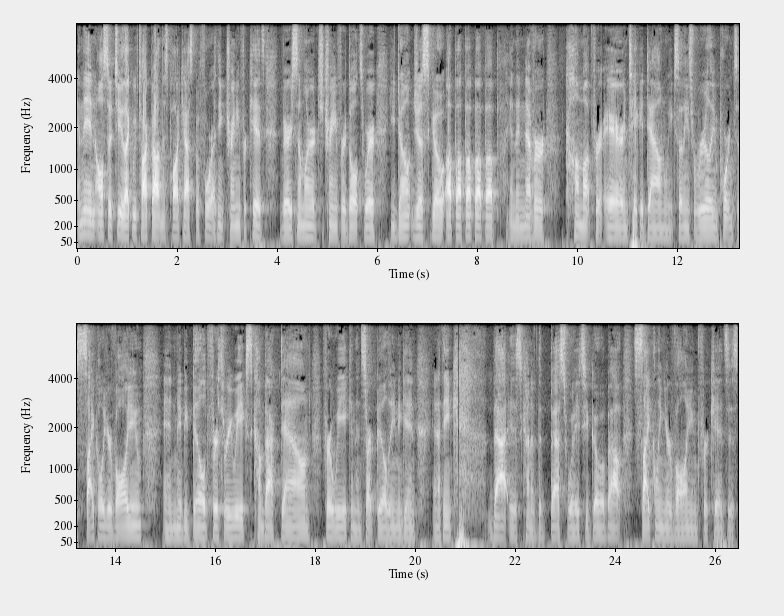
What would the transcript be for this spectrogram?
And then also too, like we've talked about in this podcast before, I think training for kids very similar to training for adults, where you don't just go up, up, up, up, up, and then never come up for air and take a down week. So I think it's really important to cycle your volume and maybe build for three weeks, come back down for a week, and then start building again. And I think that is kind of the best way to go about cycling your volume for kids is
